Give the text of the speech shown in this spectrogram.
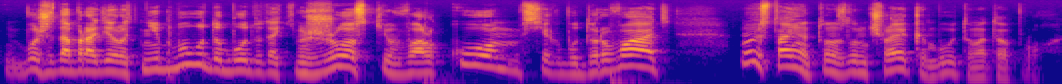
Больше добра делать не буду, буду таким жестким волком, всех буду рвать. Ну и станет он злым человеком, будет ему этого плохо.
